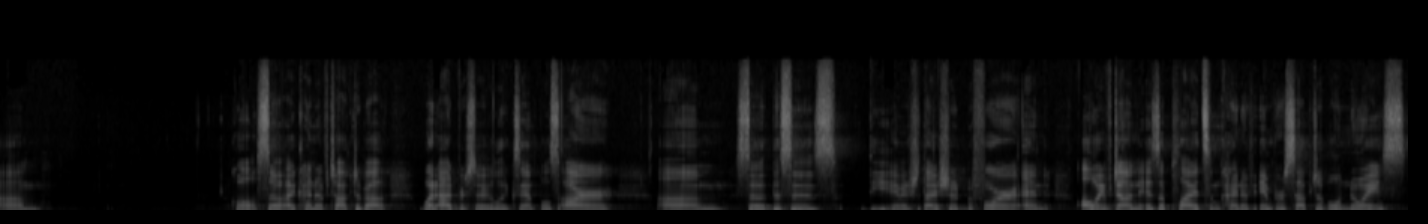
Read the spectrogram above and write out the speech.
Um, Cool, so I kind of talked about what adversarial examples are. Um, so this is the image that I showed before, and all we've done is applied some kind of imperceptible noise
